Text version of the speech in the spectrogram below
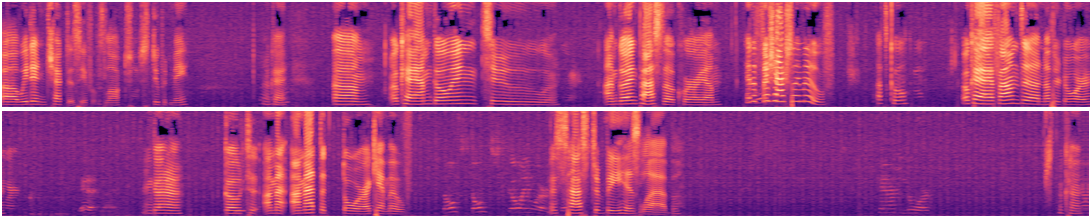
Uh, we didn't check to see if it was locked. Stupid me. Okay. Um, okay, I'm going to... I'm going past the aquarium. Hey, the fish actually move. That's cool. Okay, I found uh, another door. I'm gonna go to... I'm at, I'm at the door. I can't move. Don't, don't go anywhere. This has to be his lab. Okay, I'm at the door. Okay. Now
